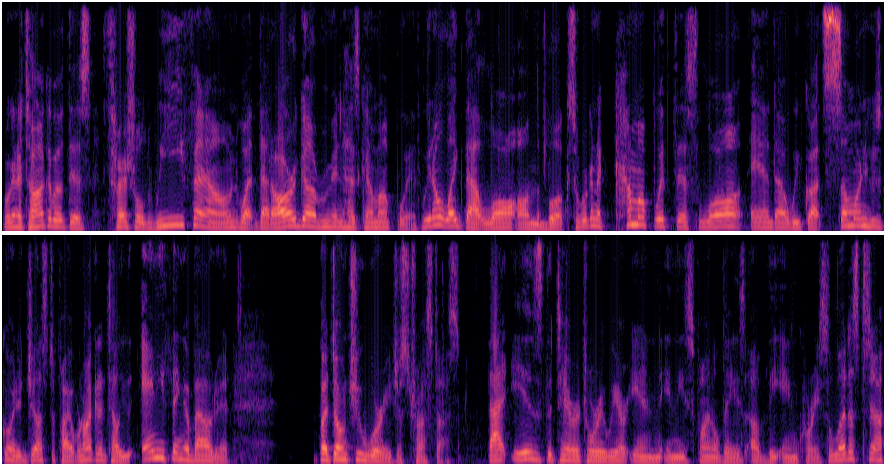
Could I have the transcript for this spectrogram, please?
We're going to talk about this threshold we found, what that our government has come up with. We don't like that law on the book, so we're going to come up with this law, and uh, we've got someone who's going to justify it. We're not going to tell you anything about it, but don't you worry, just trust us. That is the territory we are in in these final days of the inquiry. So let us uh,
